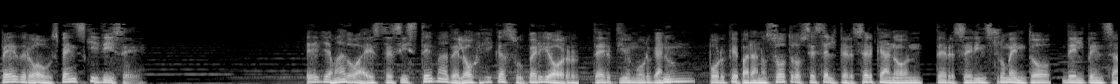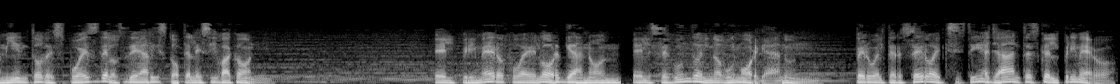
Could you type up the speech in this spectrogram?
Pedro Ouspensky dice, He llamado a este sistema de lógica superior, Tertium Organum, porque para nosotros es el tercer canon, tercer instrumento, del pensamiento después de los de Aristóteles y Bacon. El primero fue el organon, el segundo el novum organum. Pero el tercero existía ya antes que el primero.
